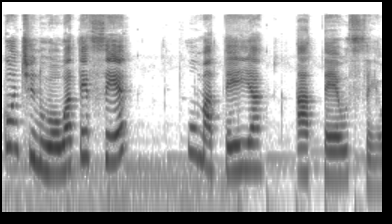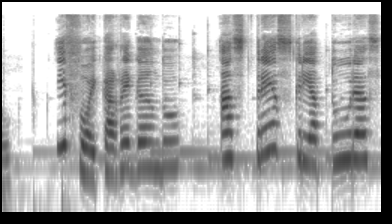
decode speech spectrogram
continuou a tecer uma teia até o céu e foi carregando as três criaturas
